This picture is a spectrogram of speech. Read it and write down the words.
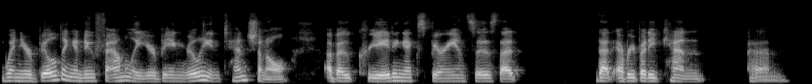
When you're building a new family you're being really intentional about creating experiences that that everybody can um,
